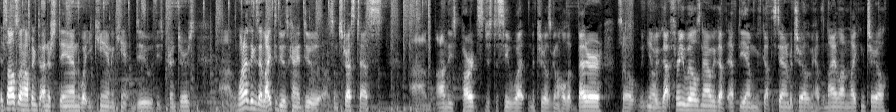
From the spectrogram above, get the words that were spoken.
it's also helping to understand what you can and can't do with these printers. Um, one of the things I'd like to do is kind of do uh, some stress tests um, on these parts just to see what material is going to hold up better. So, you know, we've got three wheels now. We've got the FDM, we've got the standard material, and we have the nylon-like material.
